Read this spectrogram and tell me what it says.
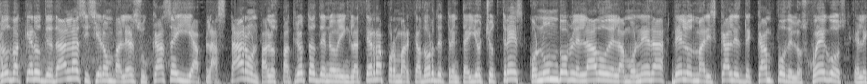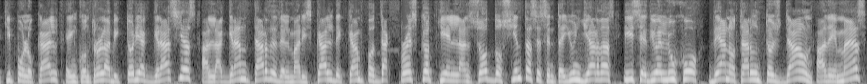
Los vaqueros de Dallas hicieron valer su casa y aplastaron a los Patriotas de Nueva Inglaterra por marcador de 38-3 con un doble lado de la moneda de los mariscales de campo de los juegos. El equipo local encontró la victoria gracias a la gran tarde del mariscal de campo Dak Prescott, quien lanzó 261 yardas y se dio el lujo de anotar un touchdown. Además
